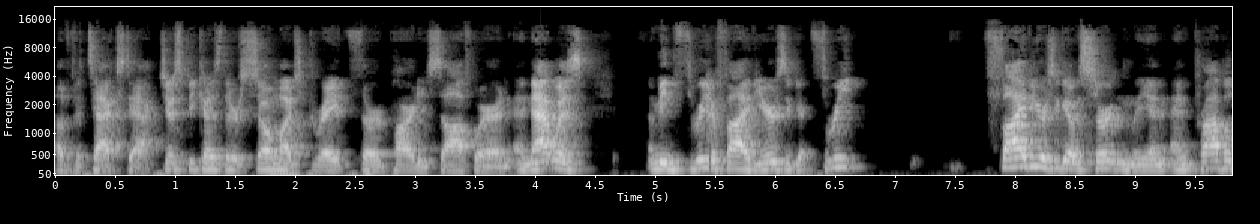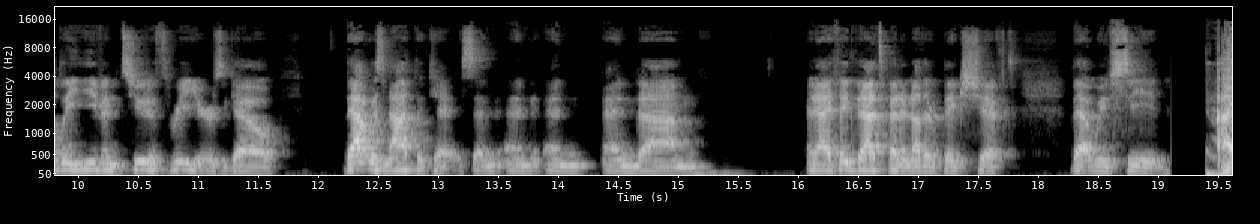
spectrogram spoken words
of the tech stack, just because there's so much great third party software. And, and that was, I mean, three to five years ago, three, five years ago, certainly, and, and probably even two to three years ago, that was not the case. And, and, and, and, um, and I think that's been another big shift that we've seen. I,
